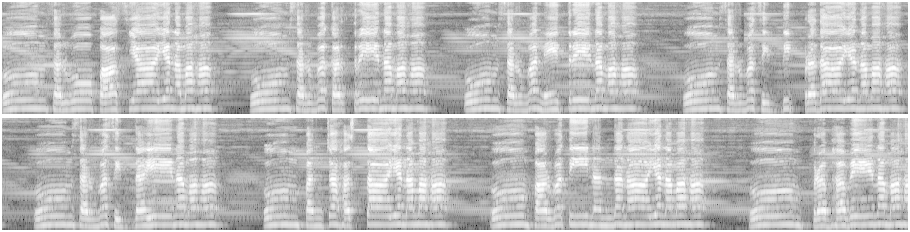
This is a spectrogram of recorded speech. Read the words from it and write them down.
ॐ सर्वोपास्याय नमः ॐ सर्वकर्त्रे नमः। ॐ सर्वनेत्रे नमः। ॐ सर्वसिद्धिप्रदाय नमः। ॐ सर्वसिद्धये नमः। ॐ पञ्चहस्ताय नमः। ॐ पार्वतीनन्दनाय नमः। ॐ प्रभवे नमः।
